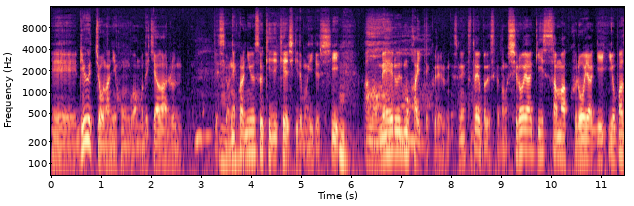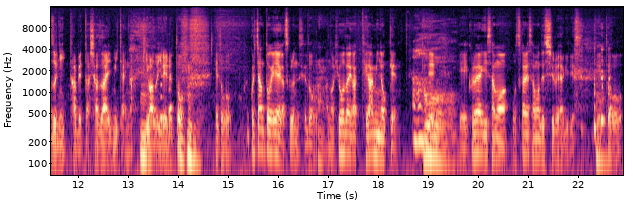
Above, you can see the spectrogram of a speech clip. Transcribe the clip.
えー、流暢な日本語はもう出来上がるんですよね、これはニュース記事形式でもいいですし、うん。あのメールも書いてくれるんですね。例えばですけども「白ヤギ様黒ヤギ読まずに食べた謝罪」みたいなキーワード入れると、えっとこれちゃんと AI が作るんですけど、はい、あの表題が手紙の件で、えー、黒柳様はお疲れ様です白柳です。えっ、と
